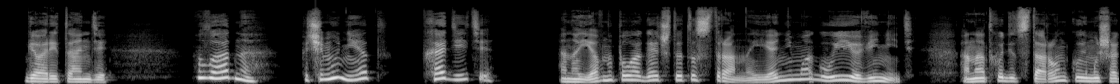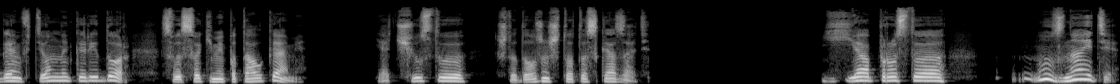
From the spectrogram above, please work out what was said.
— говорит Анди. «Ладно, почему нет? Входите». Она явно полагает, что это странно, и я не могу ее винить. Она отходит в сторонку, и мы шагаем в темный коридор с высокими потолками. Я чувствую, что должен что-то сказать. «Я просто... ну, знаете,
